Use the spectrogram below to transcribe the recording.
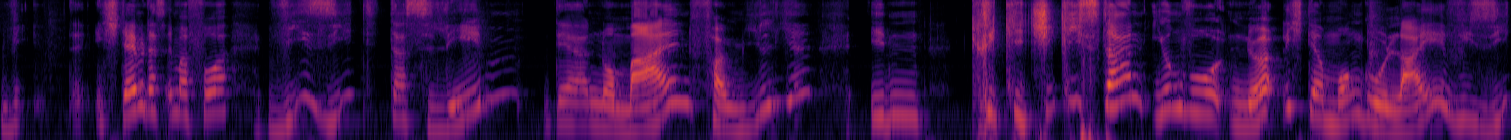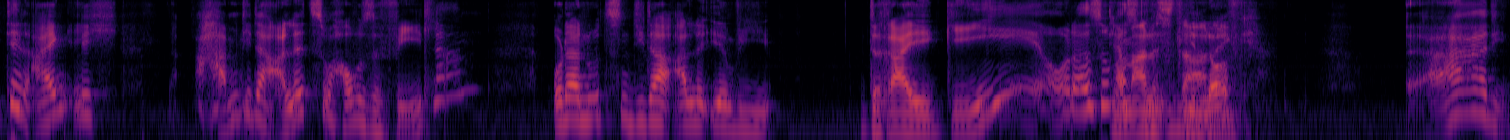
wie, ich stelle mir das immer vor, wie sieht das Leben der normalen Familie in Krikichikistan, irgendwo nördlich der Mongolei. Wie sieht denn eigentlich, haben die da alle zu Hause WLAN? Oder nutzen die da alle irgendwie 3G oder sowas? Die haben alles Starlink. Ah, die,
